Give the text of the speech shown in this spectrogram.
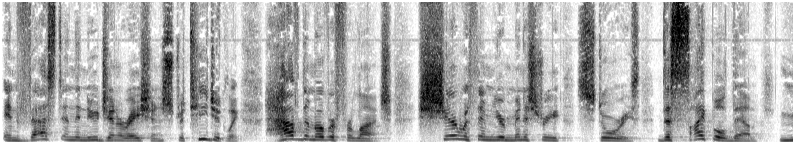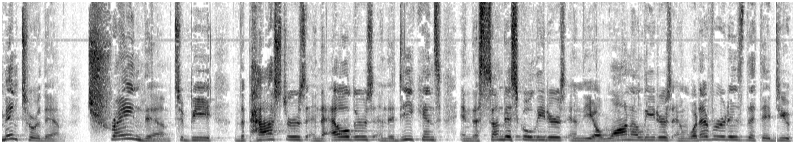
Invest in the new generation strategically. Have them over for lunch. Share with them your ministry stories. Disciple them. Mentor them. Train them to be the pastors and the elders and the deacons and the Sunday school leaders and the Awana leaders and whatever it is that they do.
